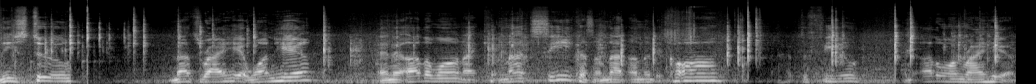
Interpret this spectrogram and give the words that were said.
these two nuts right here. One here, and the other one I cannot see because I'm not under the car. I have to feel. And the other one right here.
